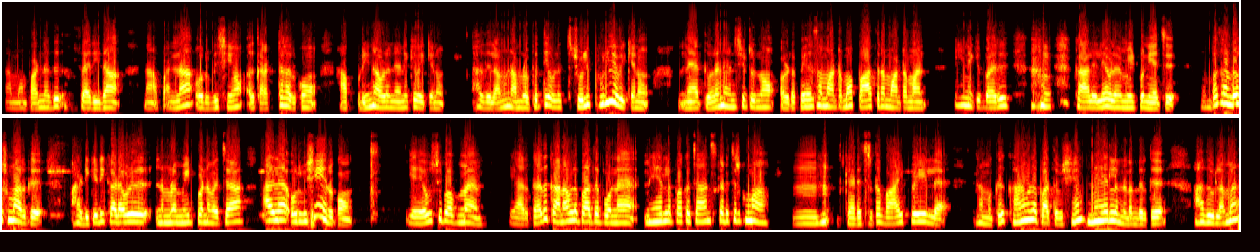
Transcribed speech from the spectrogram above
நம்ம பண்ணது சரிதான். நான் பண்ணா ஒரு விஷயம் அது கரெக்டா இருக்கும் அப்படின்னு அவளை நினைக்க வைக்கணும். அது இல்லாம நம்மளை பத்தி அவளுக்கு சொல்லி புரிய வைக்கணும். நேரத்துல வரை நினைச்சிட்டு இருந்தோம் அவள்கிட்ட பேச மாட்டோமா பாத்திர மாட்டோமான்னு. இன்னைக்கு பாரு காலையிலே அவளை மீட் பண்ணியாச்சு. ரொம்ப சந்தோஷமா இருக்கு. அடிக்கடி கடவுள் நம்மள மீட் பண்ண வச்சா அதுல ஒரு விஷயம் இருக்கும். ஏ, யோசிச்சு பாப்போமே. யாருக்காவது கனவுல பார்த்த பொண்ண நேர்ல பார்க்க சான்ஸ் கிடைச்சிருக்குமா? ம்ஹும், கிடைச்சிருக்க வாய்ப்பே இல்ல. நமக்கு கனவுல பார்த்த விஷயம் நேர்ல நடந்திருக்கு. அதுவும் இல்லாம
